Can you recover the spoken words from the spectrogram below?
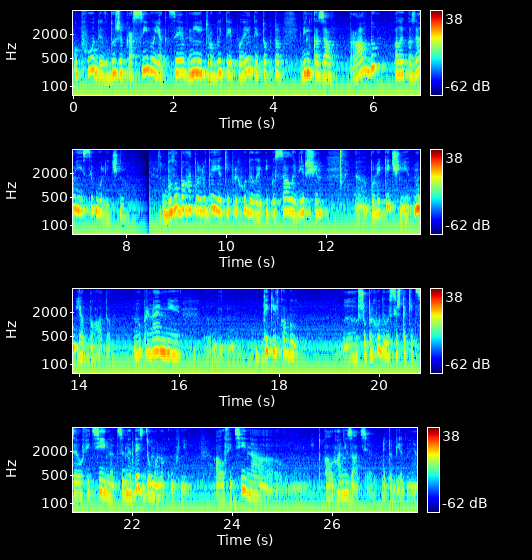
обходив дуже красиво, як це вміють робити поети. Тобто він казав правду, але казав її символічно. Було багато людей, які приходили і писали вірші е, політичні. Ну, як багато? Ну, принаймні, е, декілька було. Е, Що приходили все ж таки це офіційно, це не десь вдома на кухні, а офіційна така організація літоб'єднання.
